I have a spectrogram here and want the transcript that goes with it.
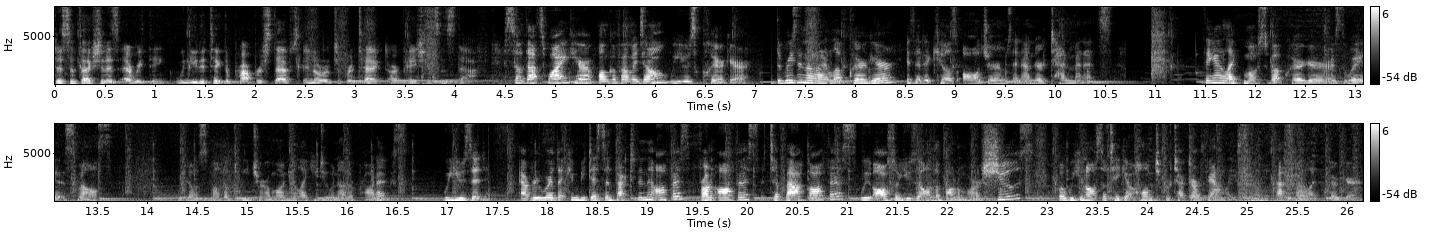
Disinfection is everything. We need to take the proper steps in order to protect our patients and staff. So that's why here at Blanco Family Dental, we use Clear Gear. The reason that I love Clear Gear is that it kills all germs in under 10 minutes. The thing I like most about Clear Gear is the way it smells. We don't smell the bleach or ammonia like you do in other products. We use it everywhere that can be disinfected in the office, front office to back office. We also use it on the bottom of our shoes, but we can also take it home to protect our families. That's why I like Clear Gear.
